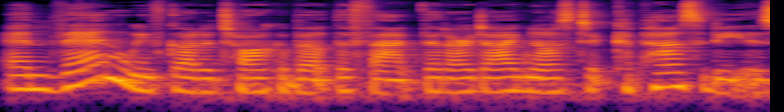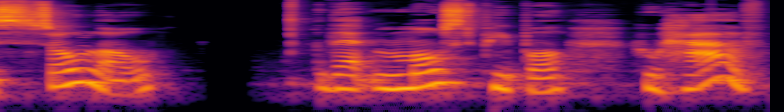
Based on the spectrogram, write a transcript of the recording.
And then we've got to talk about the fact that our diagnostic capacity is so low that most people who have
